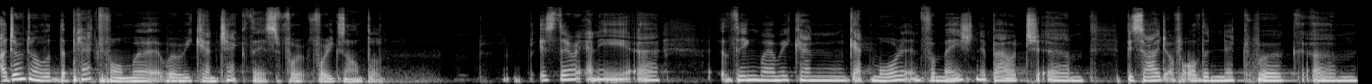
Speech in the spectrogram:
I don't know the platform where, where we can check this. For for example, is there any uh, thing where we can get more information about, um, beside of all the network um,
